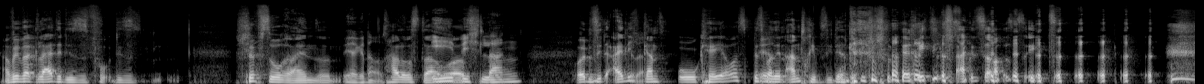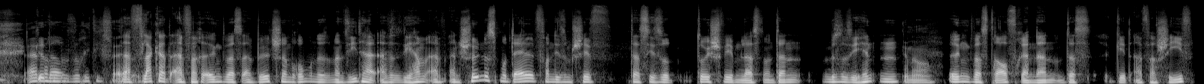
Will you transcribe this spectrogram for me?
Auf jeden Fall gleitet dieses, dieses Schiff so rein. So ja, genau. Hallo Star Wars. Ewig lang. Und es sieht eigentlich genau. ganz okay aus, bis man den Antrieb sieht, der richtig, richtig scheiße aussieht. genau. So richtig scheiße. Da flackert einfach irgendwas am Bildschirm rum und man sieht halt, also die haben ein, ein schönes Modell von diesem Schiff, das sie so durchschweben lassen und dann müssen sie hinten genau. irgendwas drauf rendern und das geht einfach schief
